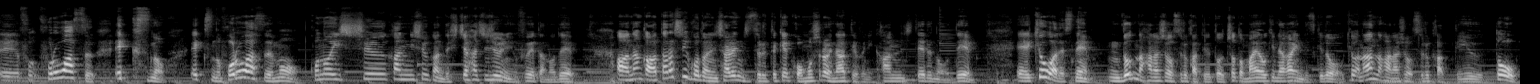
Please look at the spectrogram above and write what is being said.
えー、フォロワー数、X の、X のフォロワー数も、この1週間、2週間で7、80人増えたので、あ、なんか新しいことにチャレンジするって結構面白いなっていうふうに感じてるので、えー、今日はですね、どんな話をするかというと、ちょっと前置き長いんですけど、今日は何の話をするかっていうと、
